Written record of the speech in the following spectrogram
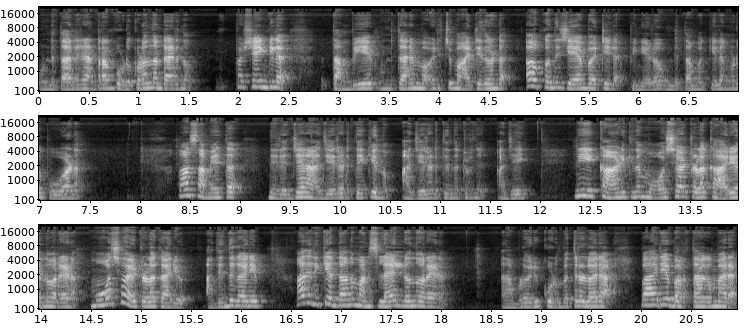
ഉണ്ണിത്താനെ രണ്ടെണ്ണം കൊടുക്കണമെന്നുണ്ടായിരുന്നു. പക്ഷേ എങ്കിൽ തമ്പിയെ ഉണ്ണിത്താനെ മരിച്ചു മാറ്റിയതുകൊണ്ട് അവർക്കൊന്നും ചെയ്യാൻ പറ്റിയില്ല. പിന്നീട് ഉണ്ണിത്താൻ വക്കീൽ അങ്ങോട്ട് പോവാണ്. ആ സമയത്ത് നിരഞ്ജൻ അജയുടെ അടുത്തേക്ക് എന്നു അജയുടെ അടുത്ത് നിന്നിട്ട് പറഞ്ഞു അജയ് നീ കാണിക്കുന്ന മോശമായിട്ടുള്ള കാര്യം എന്ന് പറയണം. മോശമായിട്ടുള്ള കാര്യം. അതെന്ത് കാര്യം? അതെനിക്ക് എന്താണെന്ന് മനസ്സിലായല്ലോ എന്ന് പറയണം. നമ്മളൊരു കുടുംബത്തിലുള്ളവരാ ഭാര്യ ഭർത്താക്കന്മാരാ.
